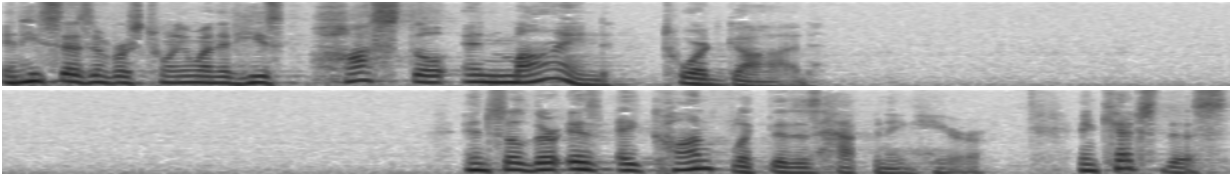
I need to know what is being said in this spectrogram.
And he says in verse 21 that he's hostile in mind toward God. And so there is a conflict that is happening here. And catch this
